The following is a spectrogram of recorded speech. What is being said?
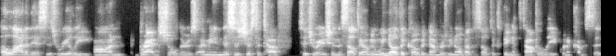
a lot of this is really on Brad's shoulders. I mean, this is just a tough situation. The Celtics, I mean, we know the COVID numbers. We know about the Celtics being at the top of the league when it comes to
